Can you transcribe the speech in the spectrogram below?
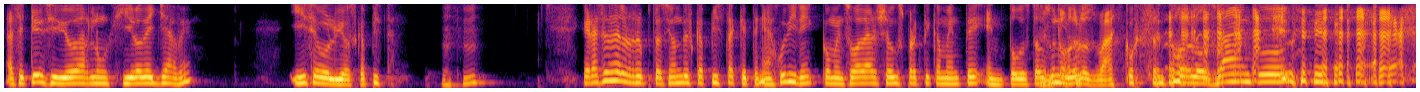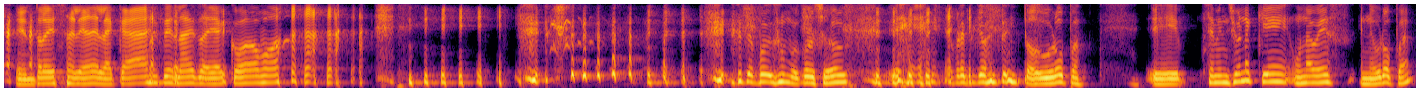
Así que decidió darle un giro de llave y se volvió escapista. Ujú. Gracias a la reputación de escapista que tenía Houdini, comenzó a dar shows prácticamente en todo Estados en Unidos. todos los bancos. en todos los bancos. Entra y salía de la cárcel, nadie sabía cómo. Ese fue su mejor show. prácticamente en toda Europa. Eh, se menciona que una vez en Europa,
